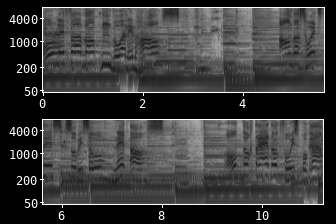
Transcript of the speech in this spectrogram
Alle Verwandten waren im Haus. Anders hält's das sowieso nicht aus. Und nach drei Tagen volles Programm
